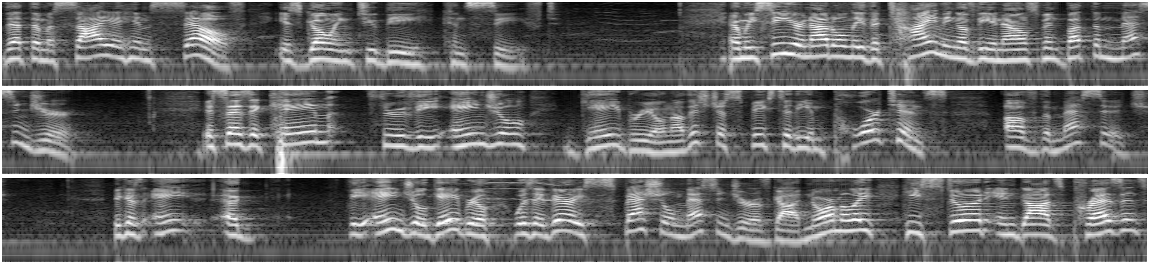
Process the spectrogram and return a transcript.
that the Messiah himself is going to be conceived. And we see here not only the timing of the announcement, but the messenger. It says it came through the angel Gabriel. Now, this just speaks to the importance of the message. Because uh, the angel Gabriel was a very special messenger of God. Normally, he stood in God's presence,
